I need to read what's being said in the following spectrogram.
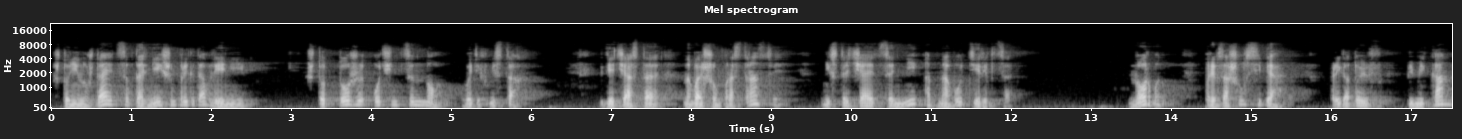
что не нуждается в дальнейшем приготовлении, что тоже очень ценно в этих местах, где часто на большом пространстве не встречается ни одного деревца. Норман превзошел себя, приготовив пимикан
